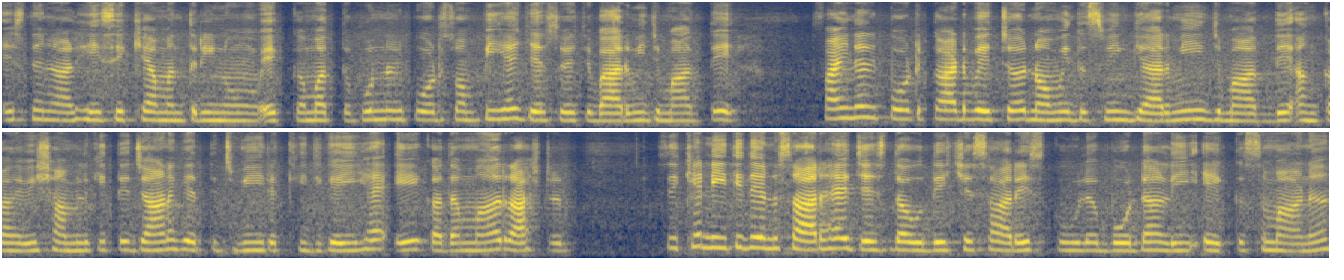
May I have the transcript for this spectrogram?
ਇਸ ਦੇ ਨਾਲ ਹੀ ਸਿੱਖਿਆ ਮੰਤਰੀ ਨੂੰ ਇੱਕ ਮਹੱਤਵਪੂਰਨ ਰਿਪੋਰਟ ਸੌਂਪੀ ਹੈ, ਜਿਸ ਵਿੱਚ 12ਵੀਂ ਜਮਾਤ ਦੇ ਫਾਈਨਲ ਰਿਪੋਰਟ ਕਾਰਡ ਵਿੱਚ 9ਵੀਂ 10ਵੀਂ 11ਵੀਂ ਜਮਾਤ ਦੇ ਅੰਕਾਂ ਵੀ ਸ਼ਾਮਿਲ ਕੀਤੇ ਜਾਣਗੇ ਤਜਵੀਜ਼ ਰੱਖੀ ਗਈ ਹੈ। ਇਹ ਕਦਮ ਰਾਸ਼ਟਰ ਸਿੱਖਿਆ ਨੀਤੀ ਦੇ ਅਨੁਸਾਰ ਹੈ, ਜਿਸ ਦਾ ਉਦੇਸ਼ ਸਾਰੇ ਸਕੂਲ ਬੋਰਡਾਂ ਲਈ ਇੱਕ ਸਮਾਨ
